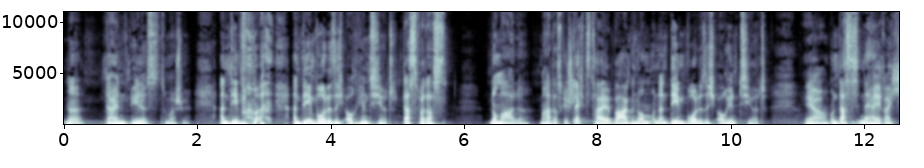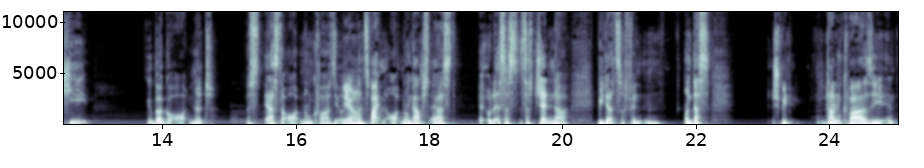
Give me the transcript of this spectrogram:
Ne? Dein Penis zum Beispiel. An dem, an dem wurde sich orientiert. Das war das Normale. Man hat das Geschlechtsteil wahrgenommen und an dem wurde sich orientiert. Ja. Und das ist in der Hierarchie übergeordnet. Das ist erste Ordnung quasi. Und ja. in der zweiten Ordnung gab es erst oder ist das, ist das Gender wiederzufinden. Und das spielt dann quasi in,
